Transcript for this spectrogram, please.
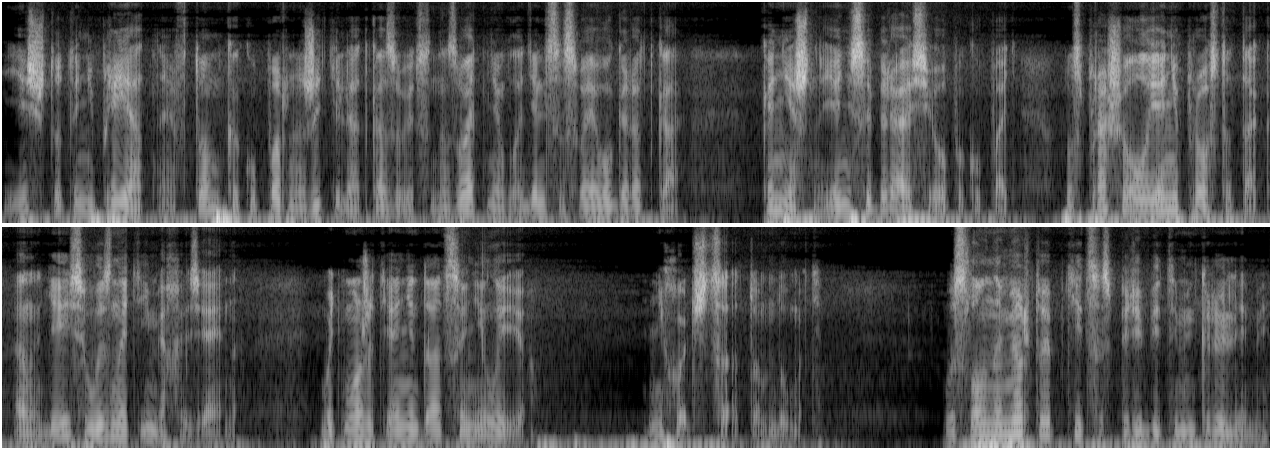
Есть что-то неприятное в том, как упорно жители отказываются назвать мне владельца своего городка. Конечно, я не собираюсь его покупать, но спрашивал я не просто так, а надеясь вызнать имя хозяина. Быть может, я недооценил ее? Не хочется о том думать. Вы словно мертвая птица с перебитыми крыльями,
